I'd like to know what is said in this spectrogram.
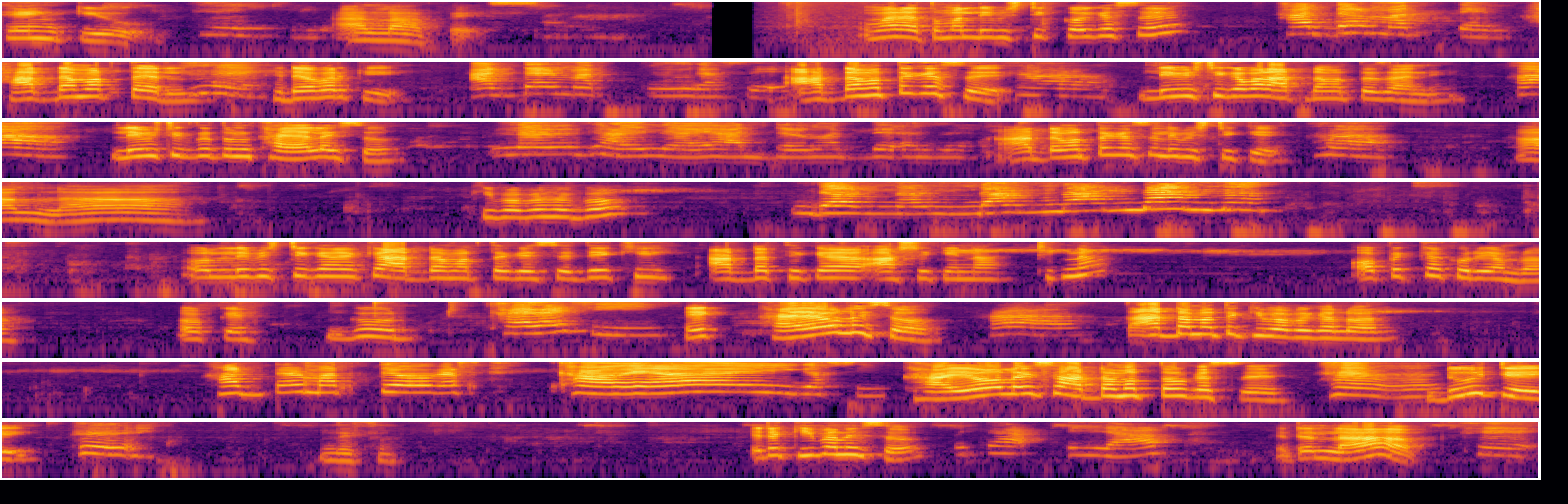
থ্যাংক ইউ আল্লাহ হাফেজ। উমারা তোমার লিপস্টিক কই গেছে? হাড্ডা মারতেল? হ্যাঁ। এটা আবার কি? আড্ডা মারতে গেছে? হ্যাঁ। লিপস্টিক আবার আড্ডা মারতে যায়নি? হ্যাঁ। লিপস্টিক তো তুমি খায়া লাইছো? আড্ডা মারতে গেছে। লিপস্টিকে হ্যাঁ। আল্লাহ। কীভাবে হইব? ওর লিপস্টিকে নাকি আড্ডা মারতে গেছে? দেখি। আড্ডা থেকে আসে কিনা ঠিক না? অপেক্ষা করি আমরা। Okay good. এই খায়াও লইছো? হ্যাঁ। তা আড্ডা মারতে কীভাবে গেল আর? হাড্ডার মারতেও গেছে খাওয়াই গেছি। খায়াও লাইছে আড্ডা মারতেও গেছে? হ্যাঁ। দুইটাই? হ্যাঁ। দেখো। এটা কি বানাইছো? এটা লাভ। এটা লাভ? হ্যাঁ।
